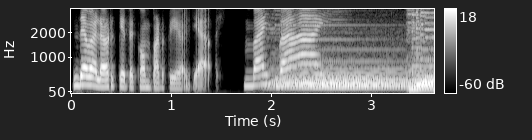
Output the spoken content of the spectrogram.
de valor que te he compartido el día de hoy. Bye, bye.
